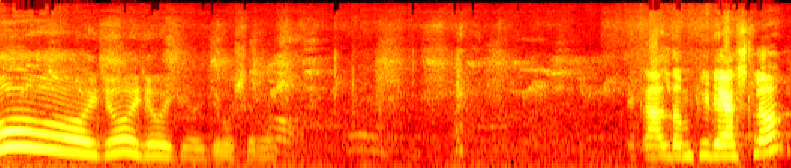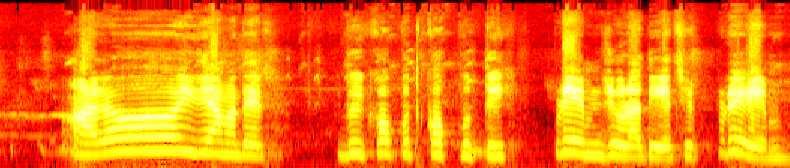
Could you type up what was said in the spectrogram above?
ওই যে ওই যে ওই যে ওই যে বসে বসে। কালদম ফিরে আসলো। আর ওই যে আমাদের দুই কপত কপতি, প্রেম জোড়া দিয়েছে, প্রেম।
